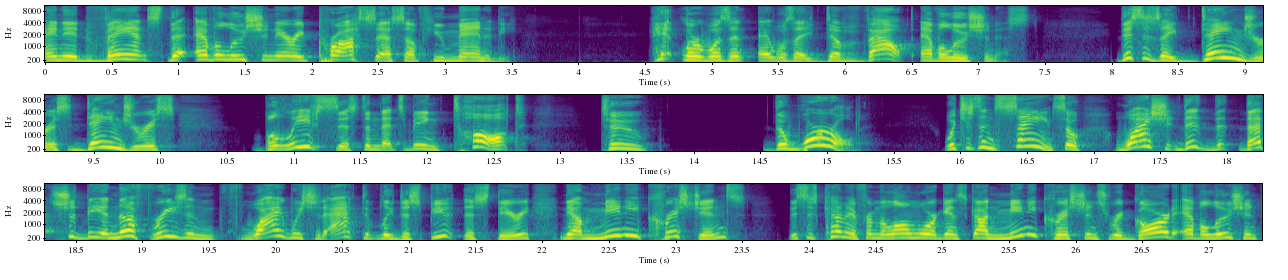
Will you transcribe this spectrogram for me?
and advance the evolutionary process of humanity. Hitler was, an, was a devout evolutionist. This is a dangerous, dangerous belief system that's being taught to the world, which is insane. So why should that should be enough reason why we should actively dispute this theory? Now, many Christians, this is coming from the long war against God. Many Christians regard evolution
